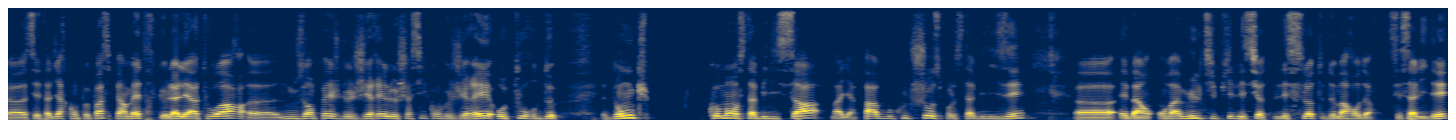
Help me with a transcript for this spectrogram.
Euh, c'est-à-dire qu'on peut pas se permettre que l'aléatoire euh, nous empêche de gérer le châssis qu'on veut gérer autour d'eux. Donc Comment on stabilise ça? Bah, il n'y a pas beaucoup de choses pour le stabiliser. Euh, eh ben, on va multiplier les, slots de maraudeurs. C'est ça l'idée.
